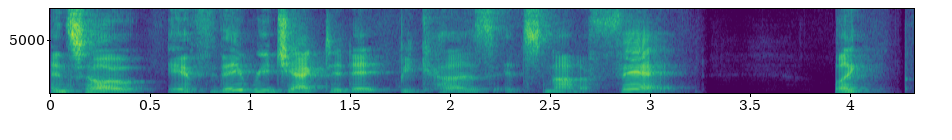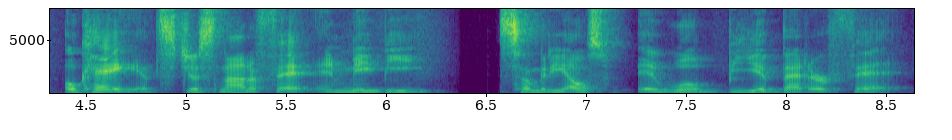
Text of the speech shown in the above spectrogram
and so if they rejected it because it's not a fit, like, okay, it's just not a fit. And maybe somebody else, it will be a better fit.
